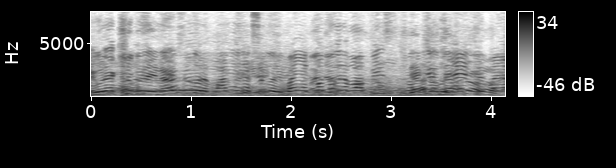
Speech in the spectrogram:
এগুলো একশো করেই না? একশো করে পার একশো ভাই কত করে পার পিস আপনি ভাই,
